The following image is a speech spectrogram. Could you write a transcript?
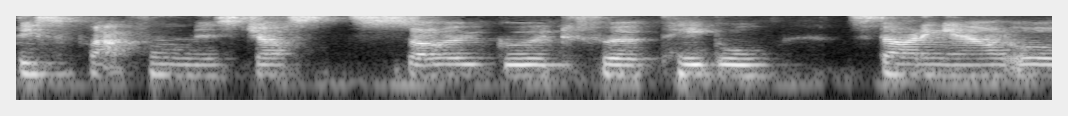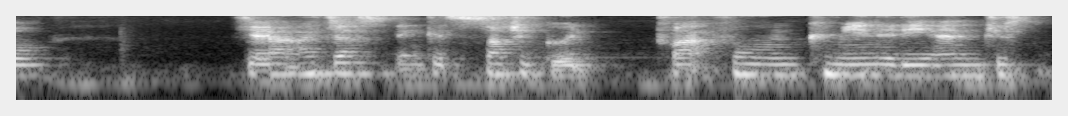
this platform is just so good for people starting out or yeah, I just think it's such a good platform, community, and just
